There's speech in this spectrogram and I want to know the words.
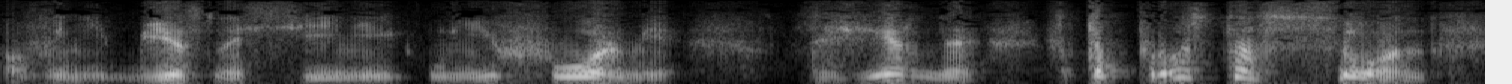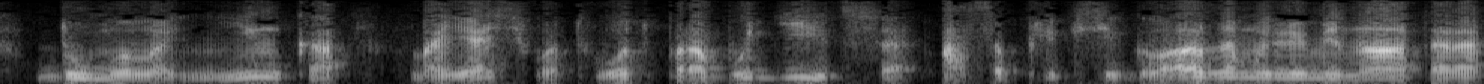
в небесно-синей униформе — «Наверное, это просто сон», — думала Нинка, боясь вот-вот пробудиться, а за плексиглазом иллюминатора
